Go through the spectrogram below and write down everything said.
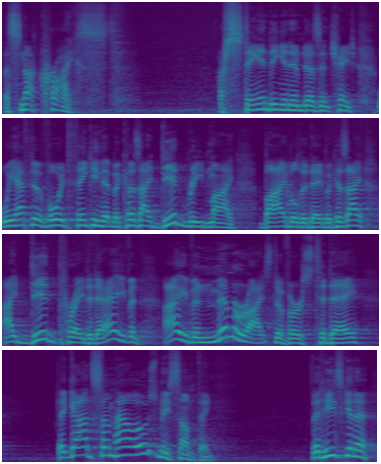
That's not Christ. Our standing in Him doesn't change. We have to avoid thinking that because I did read my Bible today, because I, I did pray today, I even, I even memorized a verse today, that God somehow owes me something. That He's going to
